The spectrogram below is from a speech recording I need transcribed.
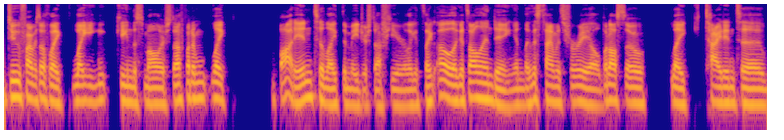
do find myself like liking the smaller stuff, but I'm like bought into like the major stuff here. Like it's like oh, like it's all ending, and like this time it's for real, but also like tied into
